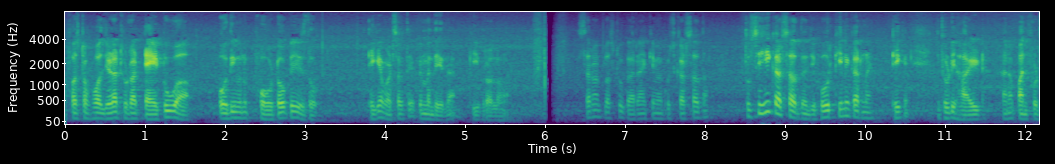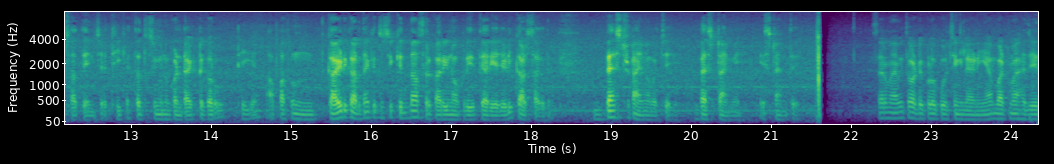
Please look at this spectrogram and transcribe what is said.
ਫਸਟ ਆਫ ਆਲ ਜਿਹੜਾ ਤੁਹਾਡਾ ਟੈਟੂ ਆ, ਉਹਦੀ ਮੈਨੂੰ ਫੋਟੋ ਭੇਜ ਦਿਓ। ਠੀਕ ਹੈ, WhatsApp ਤੇ, ਫਿਰ ਮੈਂ ਦੇਖਦਾ ਕੀ ਪ੍ਰੋਬਲਮ ਆ। ਸਰ ਮੈਂ ਪਲੱਸ 2 ਕਰ ਰਿਹਾ ਕਿ ਮੈਂ ਕੁਝ ਕਰ ਸਕਦਾ? ਤੁਸੀਂ ਹੀ ਕਰ ਸਕਦੇ ਹੋ ਜੀ, ਹੋਰ ਕੀ ਨਹੀਂ ਕਰਨਾ ਹੈ? ਠੀਕ ਹੈ, ਜੇ ਤੁਹਾਡੀ ਹਾਈਟ ਹੈ ਨਾ 5 ਫੁੱਟ 7 ਇੰਚ ਹੈ ਠੀਕ ਹੈ, ਤਾਂ ਤੁਸੀਂ ਮੈਨੂੰ ਕੰਟੈਕਟ ਕਰੋ, ਠੀਕ ਹੈ। ਆਪਾਂ ਤੁਹਾਨੂੰ ਗਾਈਡ ਕਰਦੇ ਹਾਂ ਕਿ ਤੁਸੀਂ ਕਿੱਦਾਂ ਸਰਕਾਰੀ ਨੌਕਰੀ ਦੀ ਤਿਆਰੀ ਹੈ ਜਿਹੜੀ ਕਰ ਸਕਦੇ ਹੋ। ਬੈਸਟ ਟਾਈਮ ਹੈ ਬੱਚੇ ਬੈਸਟ ਟਾਈਮ ਹੈ ਇਸ ਟਾਈਮ ਤੇ। ਸਰ ਮੈਂ ਵੀ ਤੁਹਾਡੇ ਕੋਲੋਂ ਕੋਚਿੰਗ ਲੈਣੀ ਆ ਬਟ ਮੈਂ ਹਜੇ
